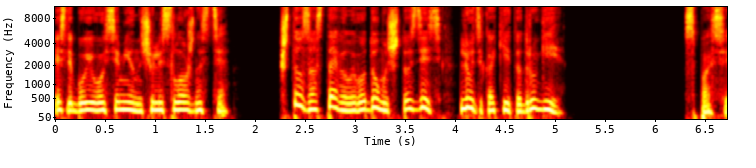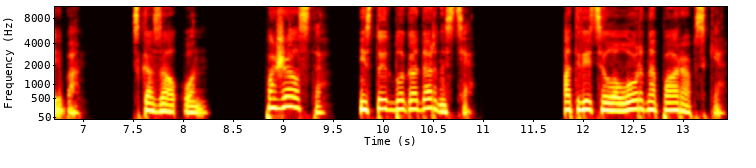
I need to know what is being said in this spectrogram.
если бы у его семьи начались сложности. Что заставило его думать, что здесь люди какие-то другие? «Спасибо», — сказал он. «Пожалуйста, не стоит благодарности», — ответила Лорна по-арабски.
